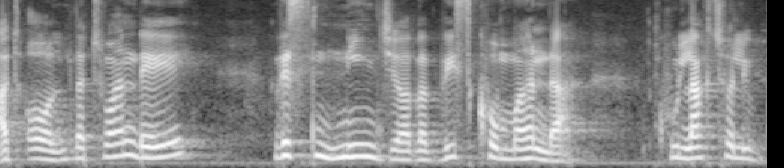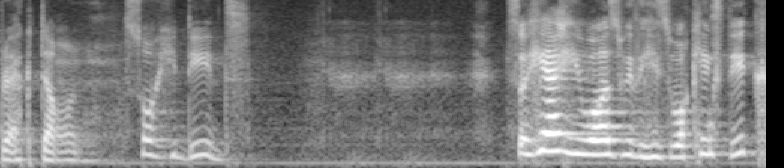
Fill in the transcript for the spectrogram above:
at all that one day, this ninja, that this commander could actually break down. So he did. So here he was with his walking stick.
